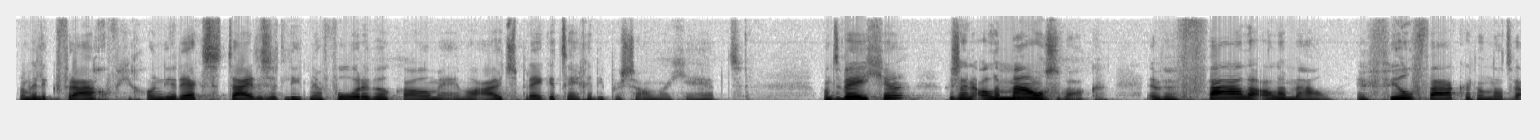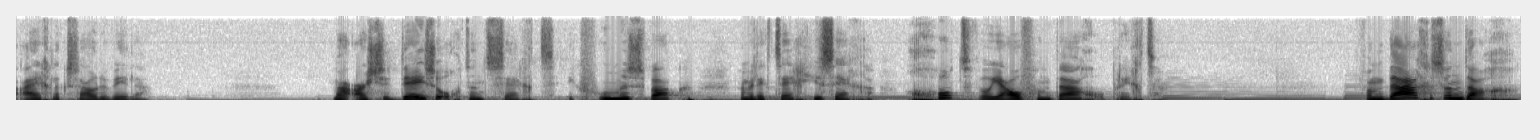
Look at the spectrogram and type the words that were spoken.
dan wil ik vragen of je gewoon direct tijdens het lied naar voren wil komen en wil uitspreken tegen die persoon wat je hebt. Want weet je, we zijn allemaal zwak en we falen allemaal en veel vaker dan dat we eigenlijk zouden willen. Maar als je deze ochtend zegt, ik voel me zwak, dan wil ik tegen je zeggen, God wil jou vandaag oprichten. Vandaag is een dag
